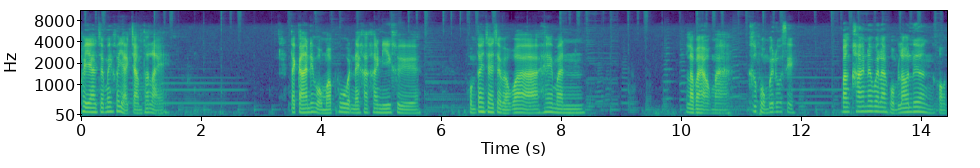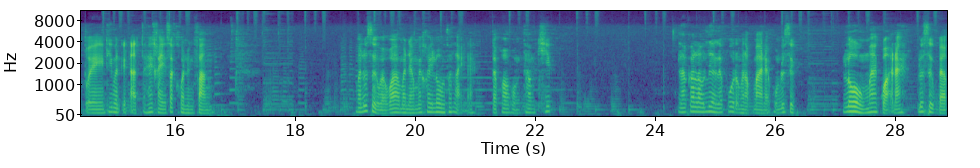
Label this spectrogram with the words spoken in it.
พยายามจะไม่ค่อยอยากจำเท่าไหร่ แต่การที่ผมมาพูดในครั้งนี้คือ ผมตั้งใจจะแบบว่าให้มันระบายออกมา คือผมไม่รู้สิ บางครั้งนะเวลาผมเล่าเรื่องของตัวเองที่มันอึดอัดจะให้ใครสักคนหนึ่งฟัง มันรู้สึกแบบว่ามันยังไม่ค่อยโล่งเท่าไหร่นะ แต่พอผมทำคลิป แล้วก็เล่าเรื่องแล้วพูดออกมาออกมาเนี่ย ผมรู้สึกโล่งมากกว่านะ รู้สึกแบบ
